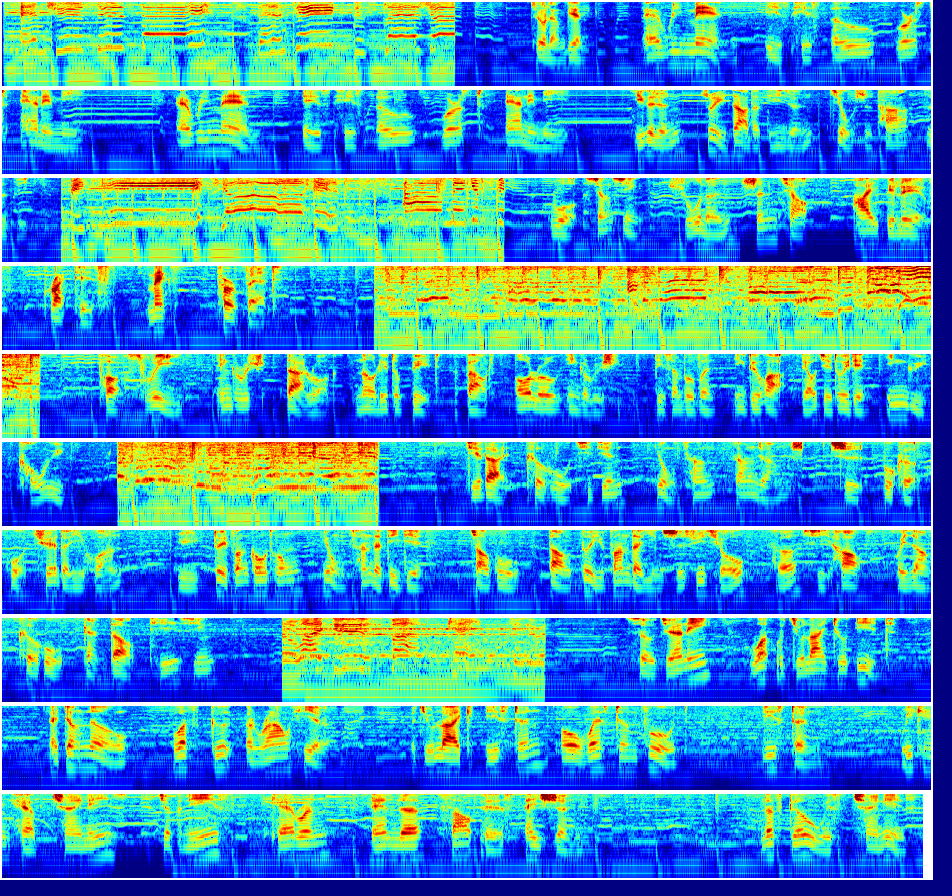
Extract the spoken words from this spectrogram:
And choose to stay, then take this pleasure. 这两遍. Every man is his own worst enemy. Every man is his own worst enemy. 一个人最大的敌人就是他自己。我相信熟能生巧。I believe practice makes perfect. Part 3 English Dialogue Know a little bit about oral English. 第三部分英语对话，了解多一点英语口语。接待客户期间用餐当然是不可或缺的一环。与对方沟通用餐的地点，照顾到对方的饮食需求和喜好，会让客户感到贴心。So Jenny, what would you like to eat? I don't know. What's good around here? Would you like Eastern or Western food? Eastern. We can have Chinese, Japanese, Korean, and Southeast Asian. Let's go with Chinese.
